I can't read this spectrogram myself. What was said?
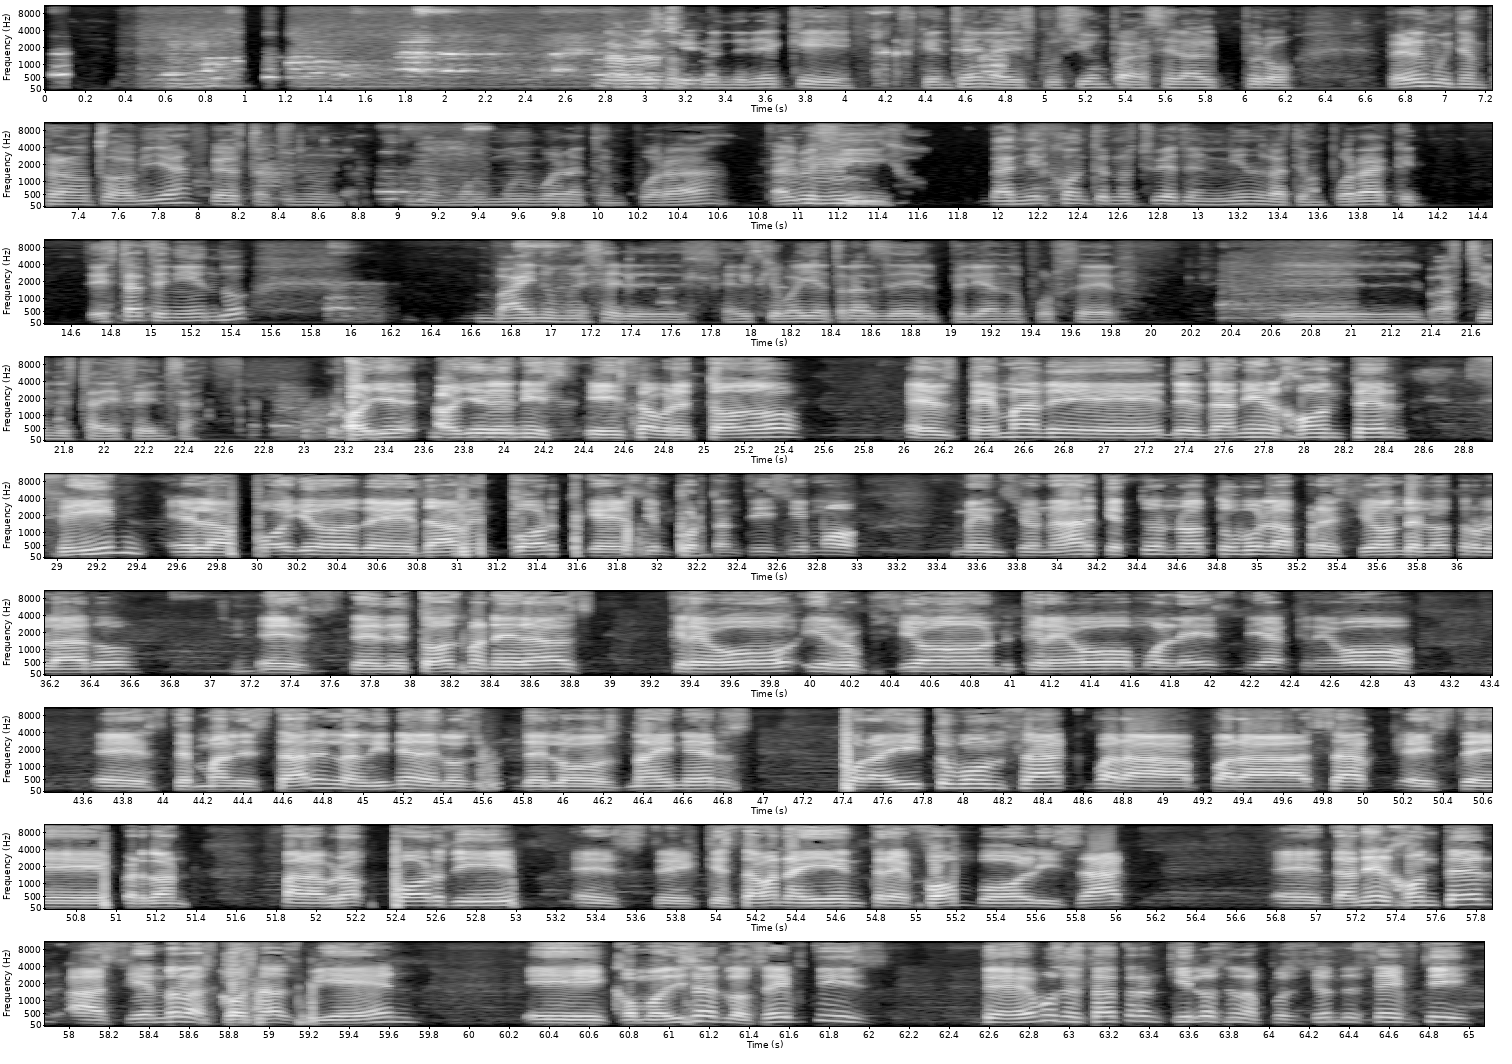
La verdad, me sorprendería que, que entre en la discusión para hacer al pro, pero es muy temprano todavía, pero está teniendo una, una muy, muy buena temporada. Tal vez si Daniel Hunter no estuviera teniendo la temporada que está teniendo, Bynum es el, el que vaya atrás de él peleando por ser el bastión de esta defensa. Oye, oye, Denis, y sobre todo el tema de, de Daniel Hunter sin el apoyo de Davenport, que es importantísimo mencionar que tú no tuvo la presión del otro lado. Sí. Este, de todas maneras, creó irrupción, creó molestia, creó este malestar en la línea de los de los Niners. Por ahí tuvo un sack para para sack, este, perdón, para Brock Purdy, este, que estaban ahí entre fumble y sack. Eh, Daniel Hunter haciendo las cosas bien y como dices los safeties debemos estar tranquilos en la posición de safety.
